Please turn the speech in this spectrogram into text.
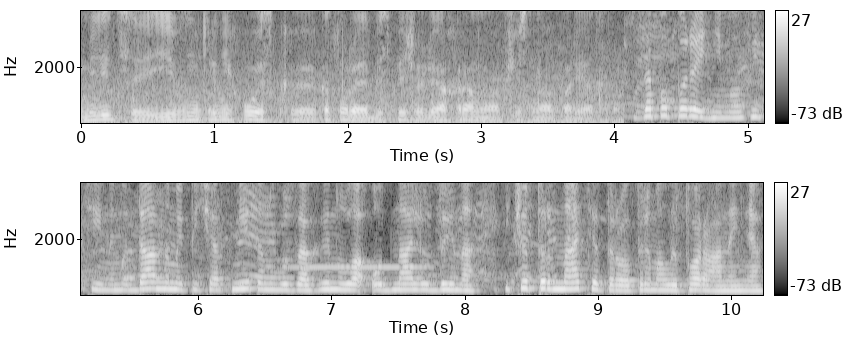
милиции и внутренних войск, э, которые обеспечивали охрану общественного порядка. За попередніми офіційними даними, під час мітингу загинула одна людина і 14 отримали поранення.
